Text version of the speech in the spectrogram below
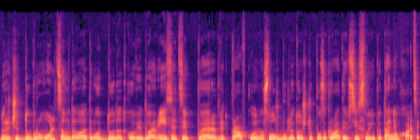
До речі, добровольцям даватимуть додаткові два місяці перед відправкою на службу для того, щоб позакривати всі свої питання в хаті.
